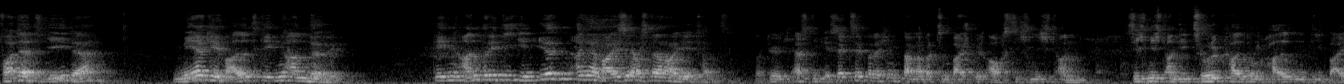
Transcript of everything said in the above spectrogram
fordert jeder mehr Gewalt gegen andere. Gegen andere, die in irgendeiner Weise aus der Reihe tanzen. Natürlich erst die Gesetze brechen, dann aber zum Beispiel auch sich nicht an, sich nicht an die Zurückhaltung halten, die bei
